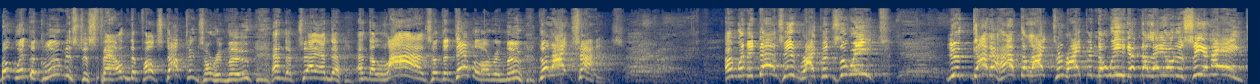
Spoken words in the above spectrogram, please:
But when the gloom is dispelled and the false doctrines are removed and the, and the, and the lies of the devil are removed, the light shines. And when it does, it ripens the wheat. You've got to have the light to ripen the wheat in the Laodicean age.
